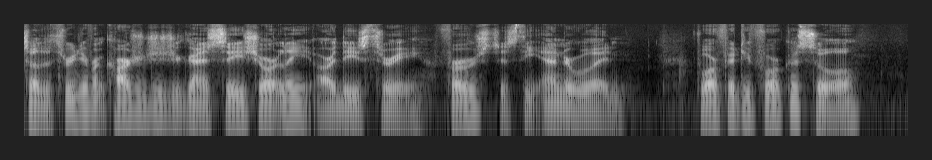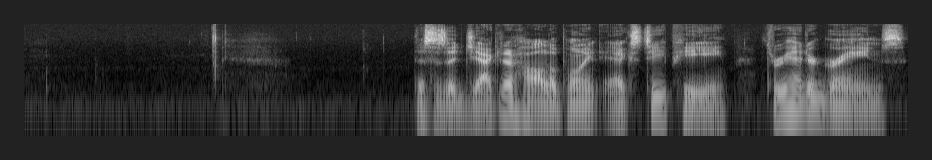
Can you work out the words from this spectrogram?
So the three different cartridges you're going to see shortly are these three. First is the Underwood 454 Casull. This is a jacketed hollow point XTP 300 grains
